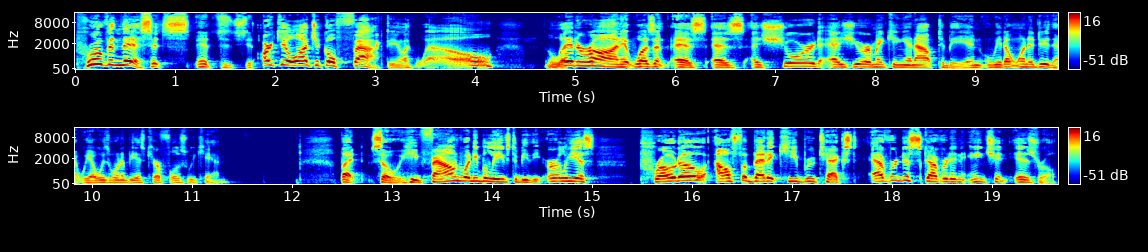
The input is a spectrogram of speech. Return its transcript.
proven this. It's it's, it's an archaeological fact, and you're like, well. Later on, it wasn't as as assured as you're making it out to be, and we don't want to do that. We always want to be as careful as we can. But so he found what he believes to be the earliest proto alphabetic Hebrew text ever discovered in ancient Israel.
